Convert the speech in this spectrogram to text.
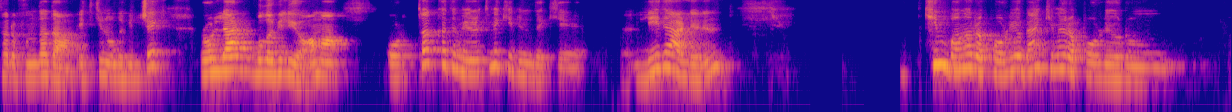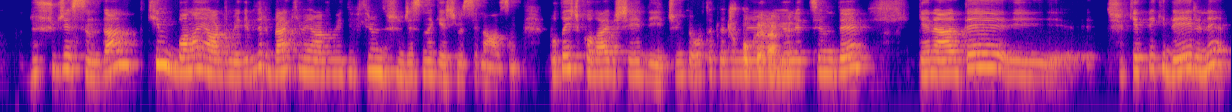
tarafında da etkin olabilecek roller bulabiliyor. Ama ortak kademe yönetim ekibindeki liderlerin kim bana raporluyor, ben kime raporluyorum düşüncesinden kim bana yardım edebilir, ben kime yardım edebilirim düşüncesine geçmesi lazım. Bu da hiç kolay bir şey değil. Çünkü ortak kademe yönetimde genelde e, şirketteki değerini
